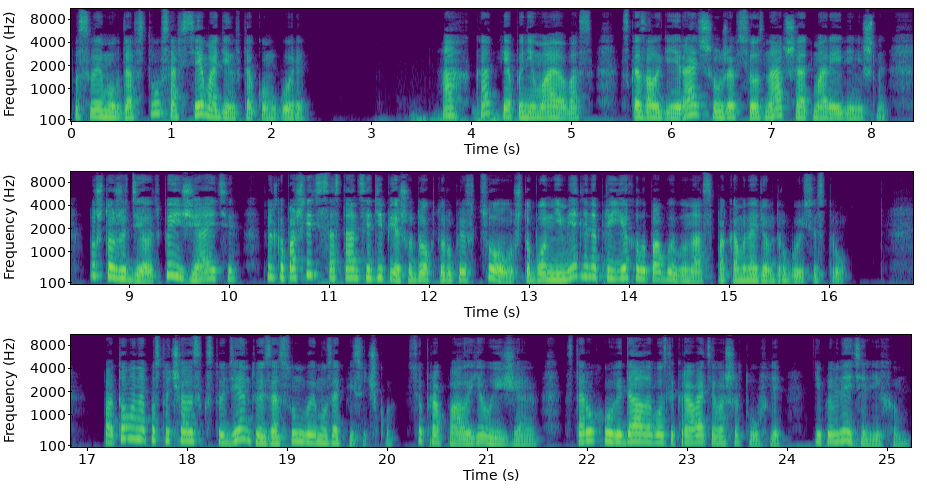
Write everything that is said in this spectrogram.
по своему вдовству совсем один в таком горе. Ах, как я понимаю вас, сказала генеральша, уже все знавшая от Марии Ильиничны. Ну что же делать? Поезжайте. Только пошлите со станции депешу доктору Кривцову, чтобы он немедленно приехал и побыл у нас, пока мы найдем другую сестру. Потом она постучалась к студенту и засунула ему записочку. Все пропало, я уезжаю. Старуха увидала возле кровати ваши туфли. Не поминайте лихом.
